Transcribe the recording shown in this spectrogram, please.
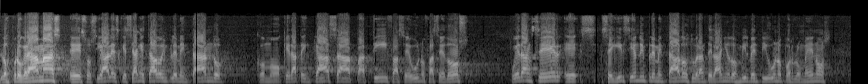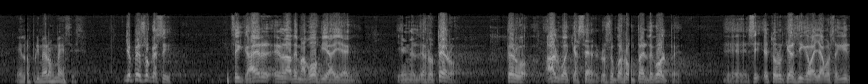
los programas eh, sociales que se han estado implementando, como Quédate en Casa, PATI, Fase 1, Fase 2, puedan ser, eh, seguir siendo implementados durante el año 2021, por lo menos en los primeros meses? Yo pienso que sí, sin caer en la demagogia y en, y en el derrotero. Pero algo hay que hacer, no se puede romper de golpe. Eh, esto no quiere decir que vayamos a seguir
